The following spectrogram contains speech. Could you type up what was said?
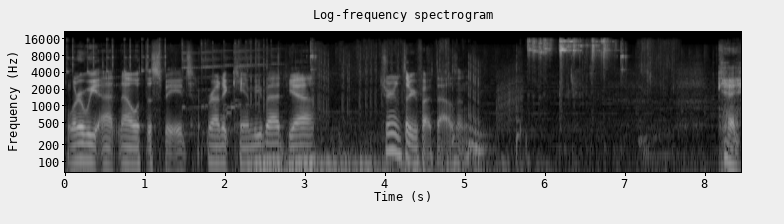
What are we at now with the spades? Erratic can be bad? Yeah. 235,000. Okay.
